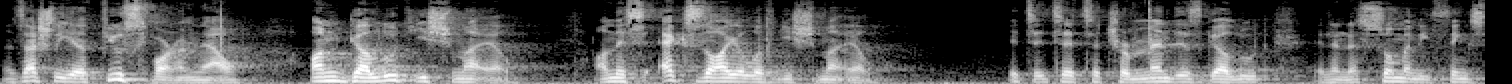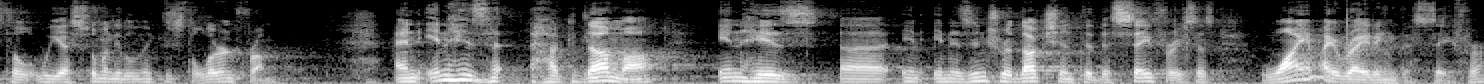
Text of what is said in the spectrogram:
there's actually a few Sfarim now, on Galut Yishmael, on this exile of Yishmael. It's, it's, it's a tremendous Galut, and has so many things to, we have so many things to learn from. And in his Hakdama, in his, uh, in, in his introduction to the Sefer, he says, Why am I writing the Sefer?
